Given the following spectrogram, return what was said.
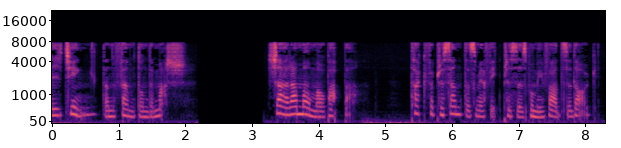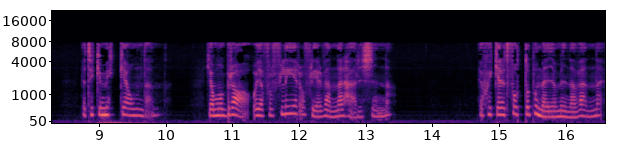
Beijing den 15 mars. Kära mamma och pappa. Tack för presenten som jag fick precis på min födelsedag. Jag tycker mycket om den. Jag mår bra och jag får fler och fler vänner här i Kina. Jag skickar ett foto på mig och mina vänner.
